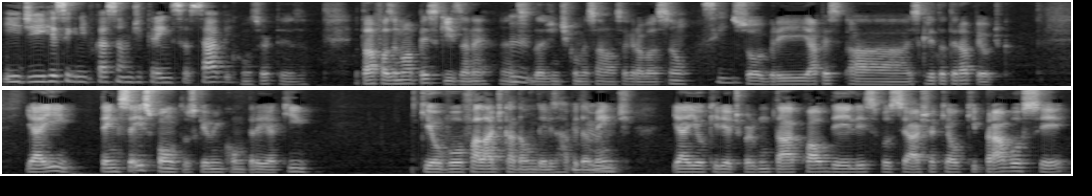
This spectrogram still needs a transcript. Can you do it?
e de ressignificação de crenças, sabe? Com certeza. Eu tava fazendo uma pesquisa, né? Antes da gente começar a nossa gravação. Sim. sobre a, a escrita terapêutica. E aí, tem seis pontos que eu encontrei aqui, que eu vou falar de cada um deles rapidamente. E aí eu queria te perguntar qual deles você acha que é o que pra você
